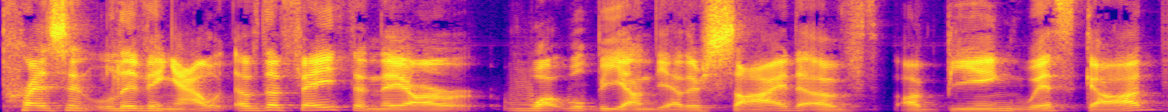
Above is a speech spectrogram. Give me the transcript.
present living out of the faith than they are what will be on the other side of, of being with God.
